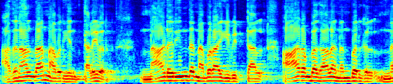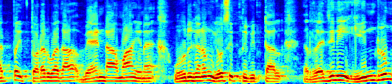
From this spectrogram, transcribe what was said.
அதனால்தான் அவர் என் தலைவர். நாடறிந்த நபராகிவிட்டால் ஆரம்பகால நண்பர்கள் நட்பை போவதா வேண்டாமா என ஒரு கணம் யோசித்து விட்டால் ரஜினி இன்றும்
